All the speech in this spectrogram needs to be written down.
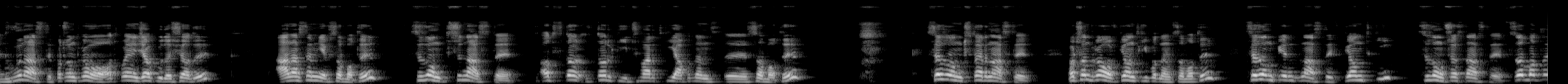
12 początkowo od poniedziałku do środy, a następnie w soboty, sezon 13 od wtor- wtorki czwartki, a potem y, soboty, sezon 14 początkowo w piątki, potem w soboty, sezon 15 w piątki, sezon 16 w soboty.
